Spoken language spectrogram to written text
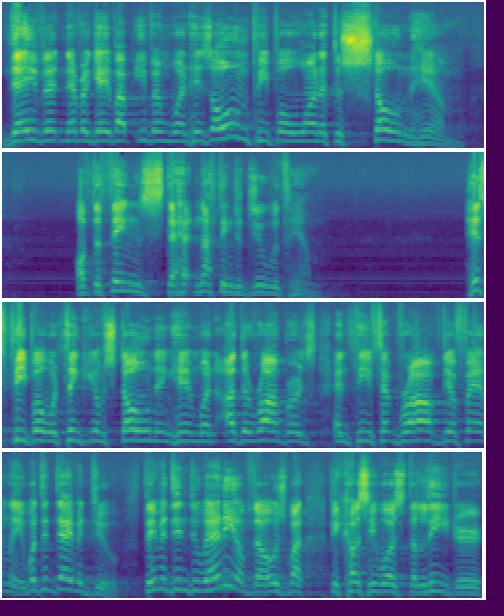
David never gave up even when his own people wanted to stone him of the things that had nothing to do with him. His people were thinking of stoning him when other robbers and thieves had robbed their family. What did David do? David didn't do any of those, but because he was the leader,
